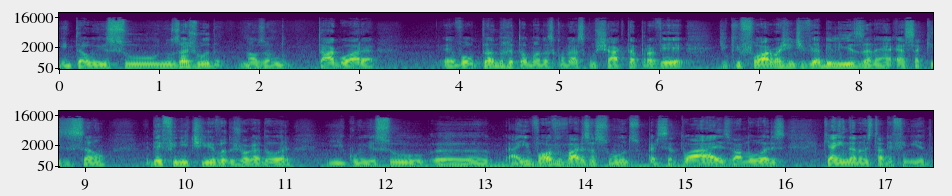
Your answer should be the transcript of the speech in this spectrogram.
Então isso nos ajuda. Nós vamos estar tá agora é, voltando, retomando as conversas com o Shakhtar para ver de que forma a gente viabiliza né, essa aquisição definitiva do jogador. E com isso uh, aí envolve vários assuntos, percentuais, valores que ainda não está definido.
